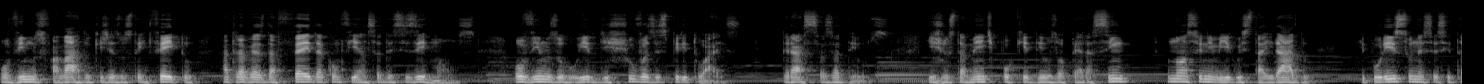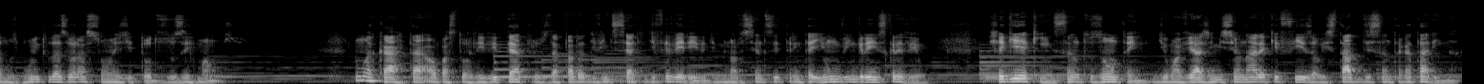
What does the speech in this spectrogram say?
Ouvimos falar do que Jesus tem feito através da fé e da confiança desses irmãos. Ouvimos o ruído de chuvas espirituais. Graças a Deus. E justamente porque Deus opera assim, o nosso inimigo está irado e por isso necessitamos muito das orações de todos os irmãos. Numa carta ao pastor Livy Petrus, datada de 27 de fevereiro de 1931, Vingren escreveu: Cheguei aqui em Santos ontem de uma viagem missionária que fiz ao estado de Santa Catarina.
